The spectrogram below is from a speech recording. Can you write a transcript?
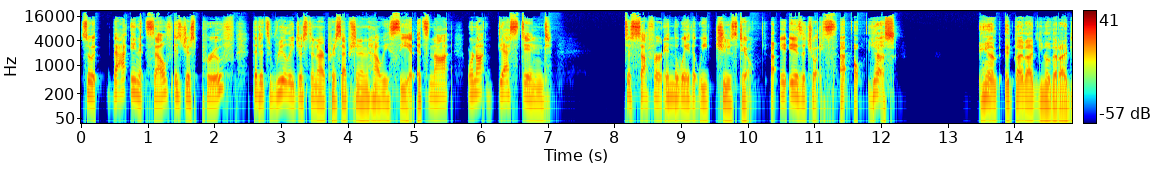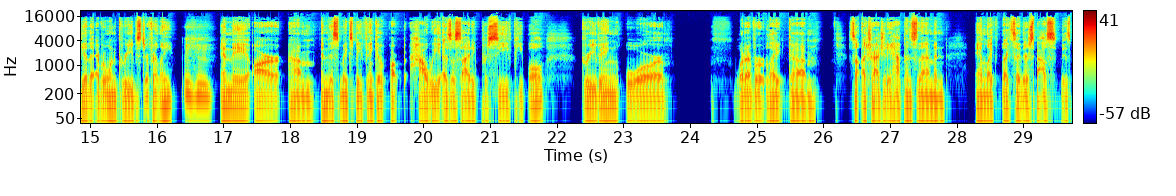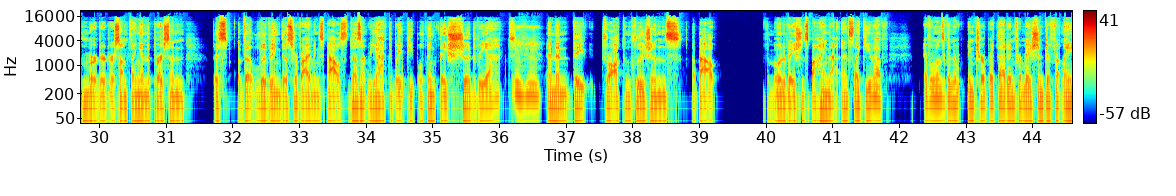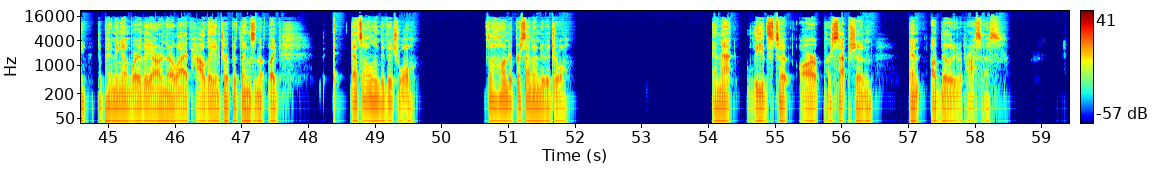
So that in itself is just proof that it's really just in our perception and how we see it. It's not, we're not destined to suffer in the way that we choose to. Uh, It is a choice. Uh, oh, yes. And it that you know that idea that everyone grieves differently Mm-hmm. and they are um and this makes me think of uh, how we as a society perceive people grieving or whatever like um so a tragedy happens to them and and like like say their spouse is murdered or something and the person this the living the surviving spouse doesn't react the way people think they should react Mm-hmm. and then they draw conclusions about the motivations behind that. And it's like you have everyone's going to interpret that information differently depending on where they are in their life how they interpret things and like that's all individual. It's 100% individual. And that leads to our perception and our ability to process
